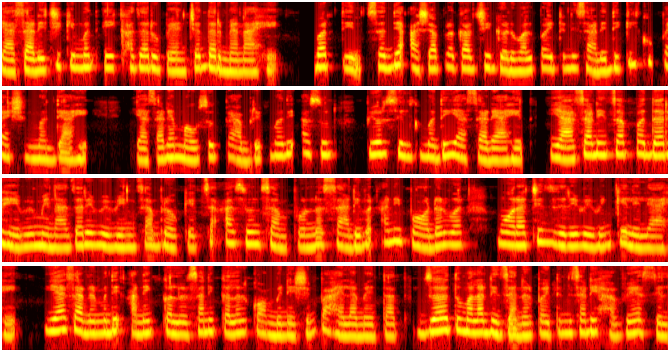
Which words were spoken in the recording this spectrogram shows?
या साडीची किंमत एक हजार रुपयांच्या दरम्यान आहे. नंबर तीन सध्या अशा प्रकारची गडवाल पैठणी साडी देखील खूप फॅशनमध्ये आहे. या साड्या मौसूद फॅब्रिकमध्ये असून प्युअर सिल्कमध्ये या साड्या आहेत. या साडीचा पदर हेवी मिनाजरी विविंगचा ब्रोकेटचा असून संपूर्ण साडीवर आणि बॉर्डरवर मोराची जरी विविंग केलेले आहे. या साड्यांमध्ये अनेक कलर्स आणि कलर कॉम्बिनेशन पाहायला मिळतात. जर तुम्हाला डिझायनर पैठणी साडी हवी असेल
